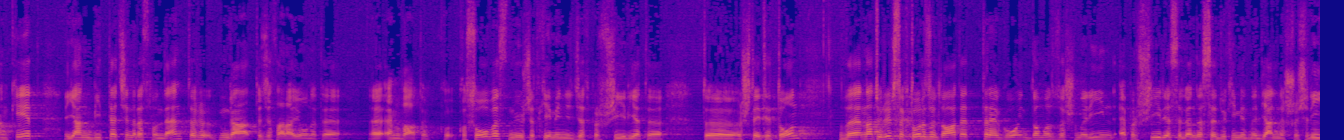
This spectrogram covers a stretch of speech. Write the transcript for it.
anketë janë mbi tetëqind respondentë nga të gjitha rajonet e mëdha të Kosovës, në mënyrë që të kemi një gjithëpërfshirje të të shtetit tonë dhe natyrisht se këto rezultate tregojnë domosdoshmërinë e përfshirjes së lëndës së edukimit medial në shoqëri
